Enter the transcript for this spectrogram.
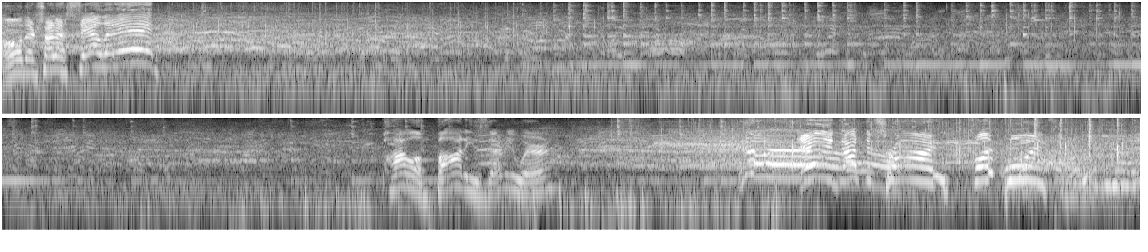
Oh, they're trying to sail it in! Pile of bodies everywhere. And they got the try! Five points!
